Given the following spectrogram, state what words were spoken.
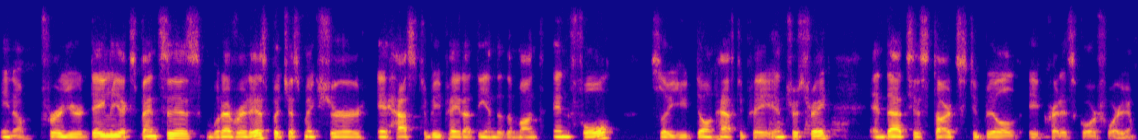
you know, for your daily expenses, whatever it is, but just make sure it has to be paid at the end of the month in full. So you don't have to pay interest rate. And that just starts to build a credit score for you,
